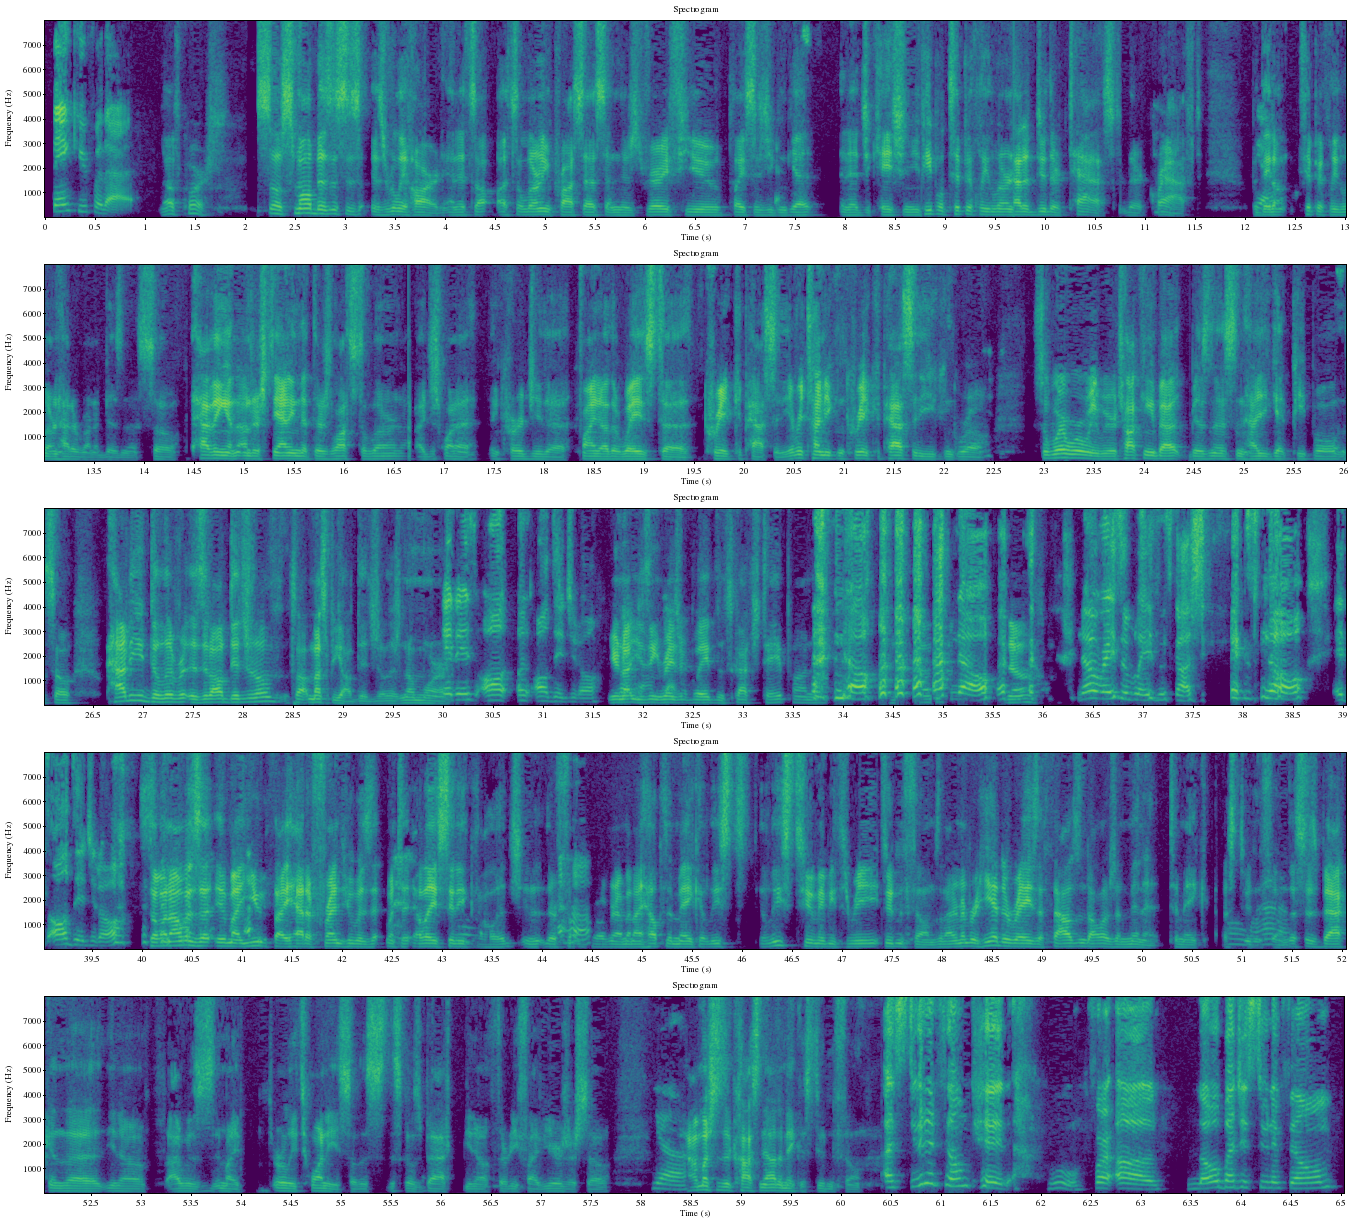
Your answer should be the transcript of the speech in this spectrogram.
thank you for that no, of course so small business is, is really hard and it's a, it's a learning process and there's very few places you can get an education. People typically learn how to do their task, their mm-hmm. craft, but yeah. they don't typically learn how to run a business. So having an understanding that there's lots to learn, I just want to encourage you to find other ways to create capacity. Every time you can create capacity, you can grow. So where were we? We were talking about business and how you get people. And so how do you deliver? Is it all digital? So it must be all digital. There's no more. It is all uh, all digital. You're not using razor blades and scotch tape on. no, no, no, no razor blades and scotch tapes. No, it's all digital. so when I was in my youth, I had a friend who was went to LA City College in their film uh-huh. program, and I helped him make at least at least two, maybe three student films. And I remember he had to raise a thousand dollars a minute to make a oh, student wow. film. This is back in the you know I was in my early 20s so this this goes back you know 35 years or so yeah how much does it cost now to make a student film a student film could ooh, for a low budget student film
